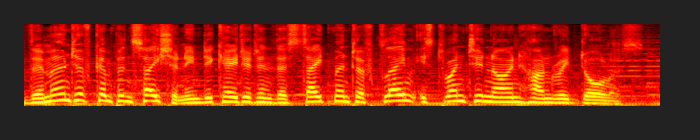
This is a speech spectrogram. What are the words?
The amount of compensation indicated in the statement of claim is $2,900.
